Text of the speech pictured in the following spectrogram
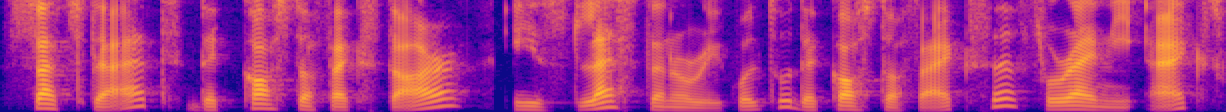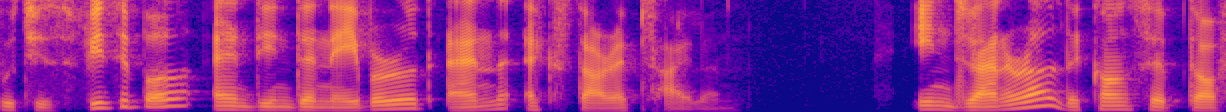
such that the cost of x star is less than or equal to the cost of x for any x which is feasible and in the neighborhood n x star epsilon. In general, the concept of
